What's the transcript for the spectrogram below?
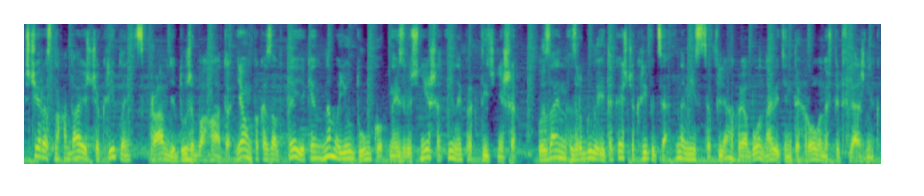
Ще раз нагадаю, що кріплень справді дуже багато. Я вам показав те, яке, на мою думку, найзручніше і найпрактичніше. Лизайн зробили і таке, що кріпиться на місце фляги або навіть інтегроване в підфляжник.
